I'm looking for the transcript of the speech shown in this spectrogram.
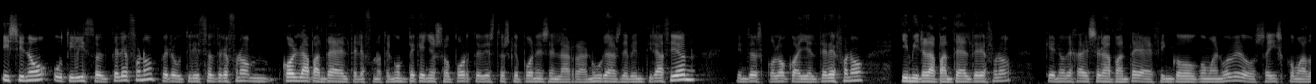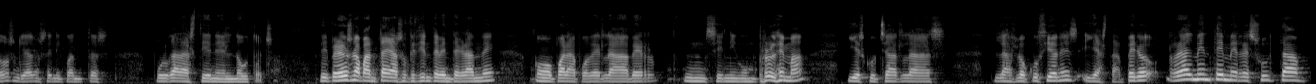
Y si no, utilizo el teléfono, pero utilizo el teléfono con la pantalla del teléfono. Tengo un pequeño soporte de estos que pones en las ranuras de ventilación, y entonces coloco ahí el teléfono y miro la pantalla del teléfono, que no deja de ser una pantalla de 5,9 o 6,2, ya no sé ni cuántas pulgadas tiene el Note 8 pero es una pantalla suficientemente grande como para poderla ver mm, sin ningún problema y escuchar las, locuciones y ya está. Pero realmente me resulta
